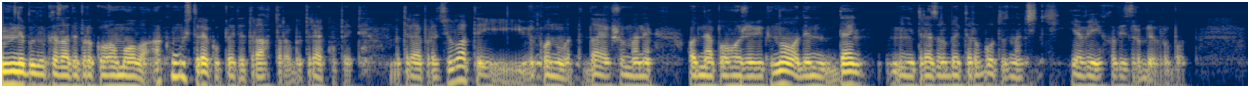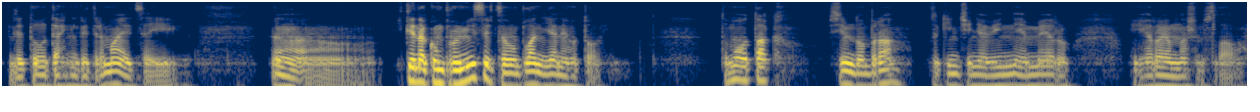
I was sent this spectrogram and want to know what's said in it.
Не буду казати про кого мова, а комусь треба купити трактор, або треба купити. Бо треба працювати і виконувати. Да, якщо в мене одне погоже вікно, один день, мені треба зробити роботу, значить я виїхав і зробив роботу. Для того техніка тримається і е, йти на компроміси в цьому плані я не готовий. Тому отак, всім добра, закінчення війни, миру і героям нашим слава.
